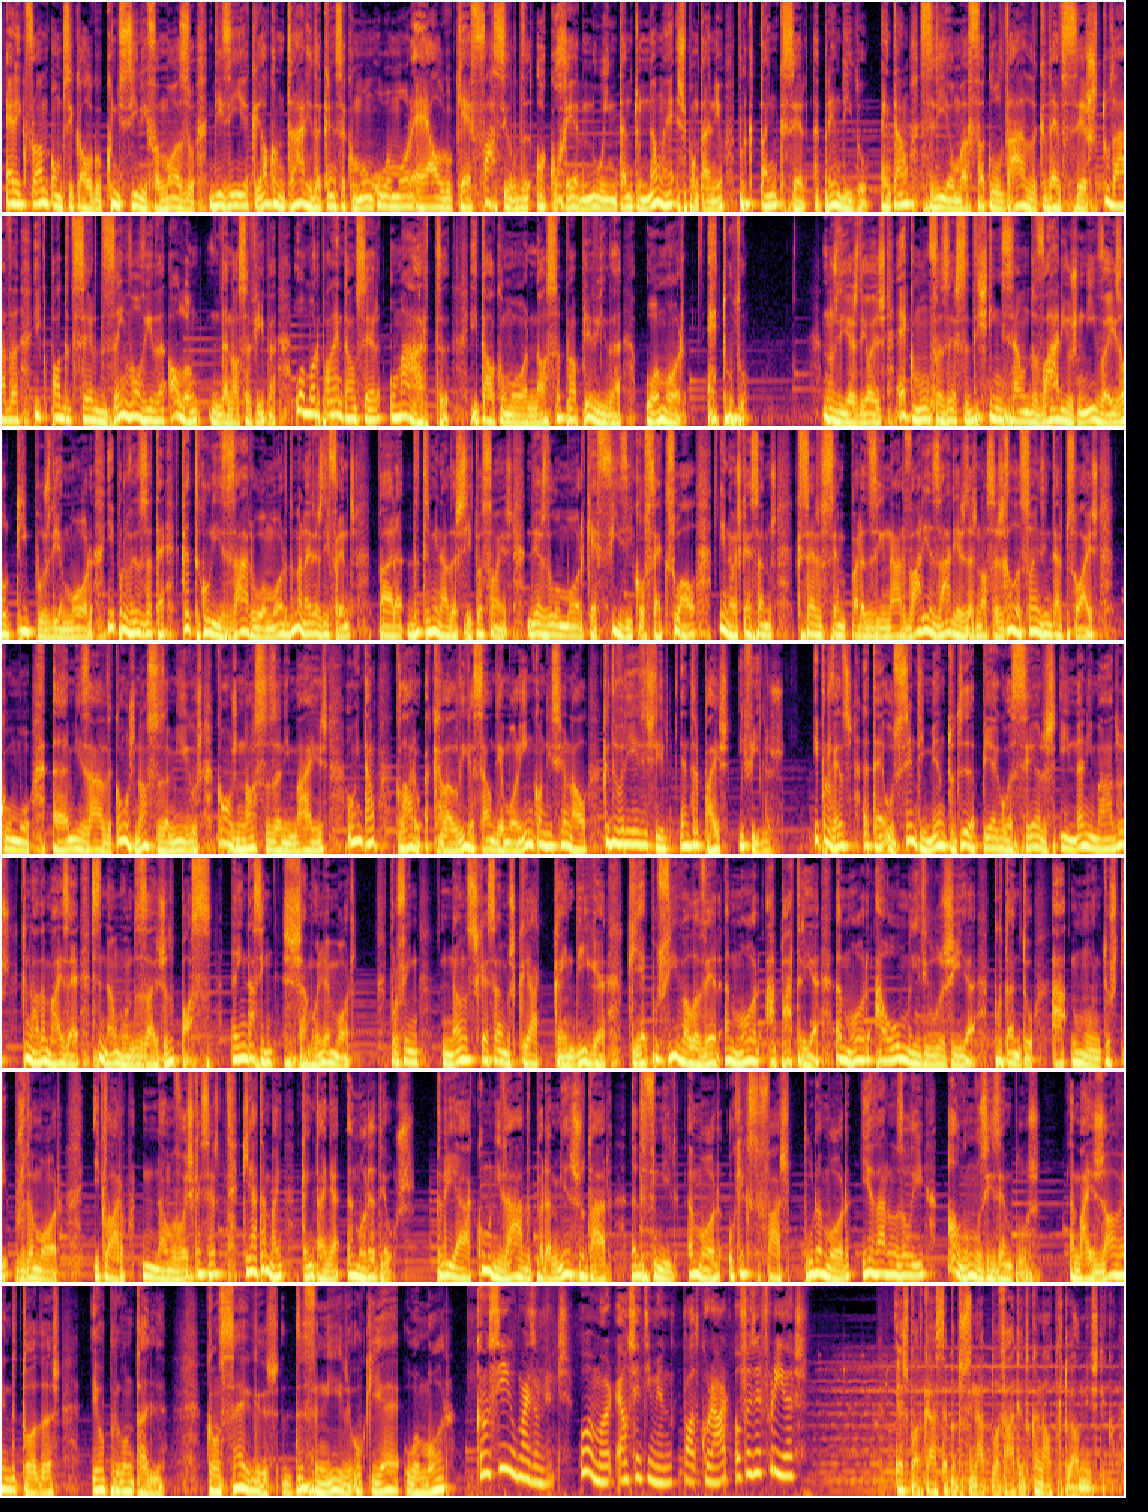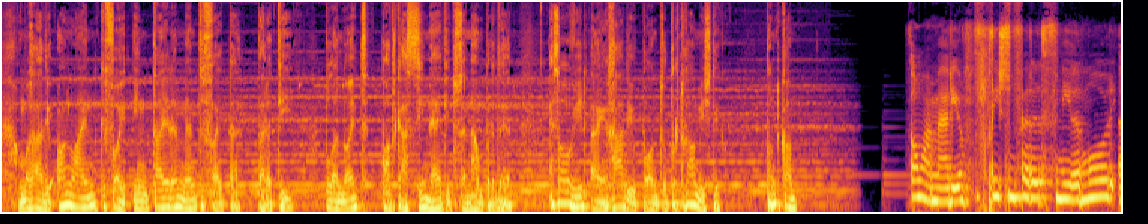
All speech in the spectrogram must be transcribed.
Eric Fromm, um psicólogo conhecido e famoso, dizia que, ao contrário da crença comum, o amor é algo que é fácil de ocorrer, no entanto, não é espontâneo, porque tem que ser aprendido. Então, seria uma faculdade que deve ser estudada e que pode ser desenvolvida ao longo da nossa vida. O amor pode então ser uma arte, e tal como a nossa própria vida, o amor é tudo. Nos dias de hoje é comum fazer-se distinção de vários níveis ou tipos de amor e por vezes até categorizar o amor de maneiras diferentes para determinadas situações, desde o amor que é físico ou sexual, e não esqueçamos que serve sempre para designar várias áreas das nossas relações interpessoais, como a amizade com os nossos amigos, com os nossos animais, ou então, claro, aquela ligação de amor incondicional que deveria existir entre pais e filhos e por vezes até o sentimento de apego a seres inanimados, que nada mais é senão um desejo de posse. Ainda assim, chamam-lhe amor. Por fim, não nos esqueçamos que há quem diga que é possível haver amor à pátria, amor a uma ideologia. Portanto, há muitos tipos de amor. E claro, não me vou esquecer que há também quem tenha amor a Deus. Pedi à comunidade para me ajudar a definir amor, o que é que se faz por amor e a dar-nos ali alguns exemplos. A mais jovem de todas, eu perguntei-lhe: consegues definir o que é o amor? Consigo, mais ou menos. O amor é um sentimento que pode curar ou fazer feridas. Este podcast é patrocinado pela rádio do canal Portugal Místico, uma rádio online que foi inteiramente feita para ti. Pela noite, podcasts inéditos a não perder. É só ouvir em radio.portugalmístico.com. Olá, Mário. Pediste-me para definir amor.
